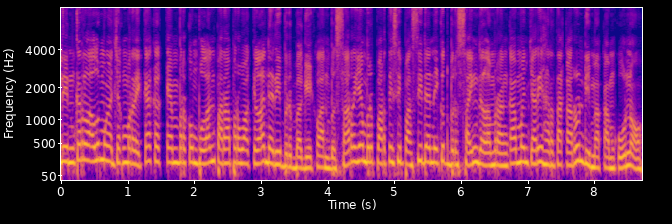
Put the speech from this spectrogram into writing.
Linker lalu mengajak mereka ke camp perkumpulan para perwakilan dari berbagai klan besar yang berpartisipasi dan ikut bersaing dalam rangka mencari harta karun di makam kuno.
